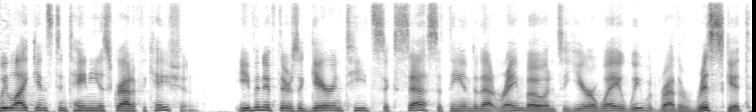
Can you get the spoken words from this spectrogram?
We like instantaneous gratification. Even if there's a guaranteed success at the end of that rainbow and it's a year away, we would rather risk it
